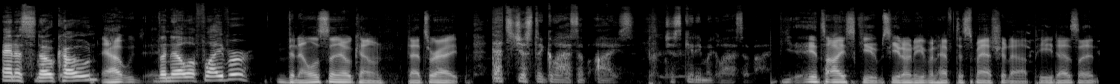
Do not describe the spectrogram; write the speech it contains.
And a snow cone, Out vanilla flavor. vanilla snow cone. That's right. That's just a glass of ice. Just get him a glass of ice. It's ice cubes. You don't even have to smash it up. He doesn't.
